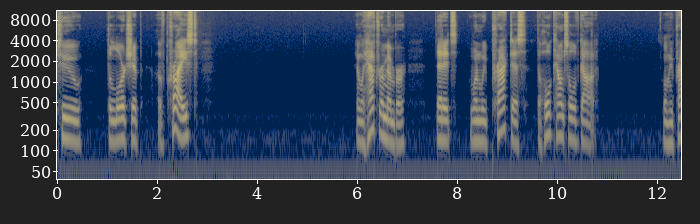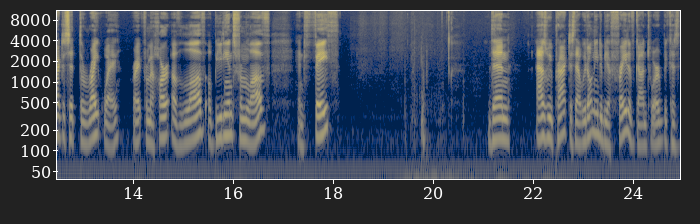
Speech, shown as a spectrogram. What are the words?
to the Lordship of Christ And we have to remember that it's when we practice the whole counsel of God, when we practice it the right way, right, from a heart of love, obedience from love, and faith, then as we practice that, we don't need to be afraid of God's word because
